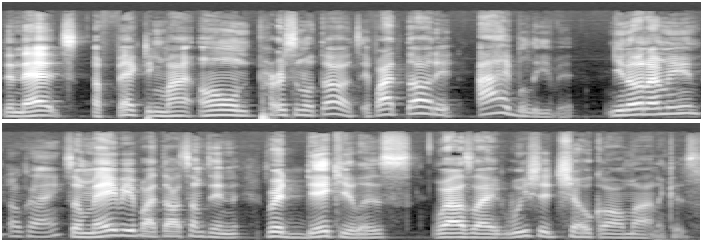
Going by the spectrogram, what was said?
then that's affecting my own personal thoughts. If I thought it, I believe it. You know what I mean? Okay. So maybe if I thought something ridiculous, where I was like, we should choke all Monica's.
